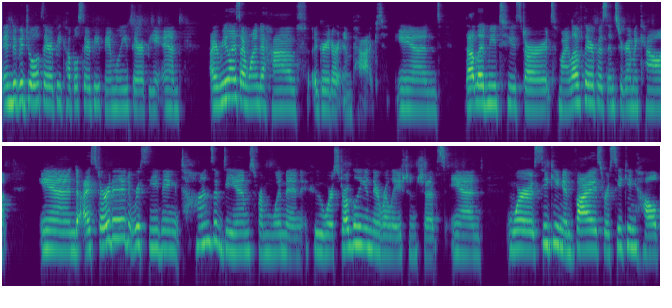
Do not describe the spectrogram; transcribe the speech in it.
individual therapy, couples therapy, family therapy, and I realized I wanted to have a greater impact. And that led me to start my Love Therapist Instagram account. And I started receiving tons of DMs from women who were struggling in their relationships and were seeking advice, were seeking help.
